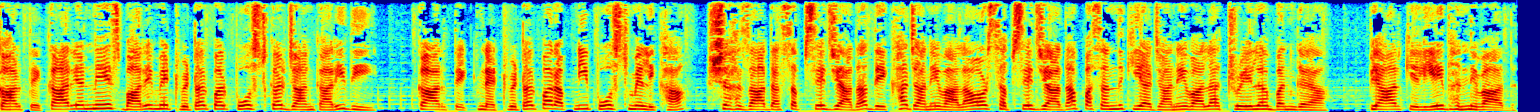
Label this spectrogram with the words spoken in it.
कार्तिक आर्यन ने इस बारे में ट्विटर पर पोस्ट कर जानकारी दी। कार्तिक ने ट्विटर पर अपनी पोस्ट में लिखा, शहजादा सबसे ज़्यादा देखा जाने वाला और सबसे ज़्यादा पसंद किया जाने वाला ट्रेलर बन गया। प्यार के लिए धन्यवाद।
